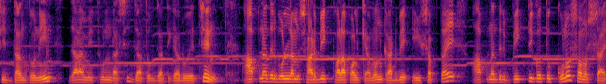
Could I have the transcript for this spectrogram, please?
সিদ্ধান্ত নিন যারা মিথুন রাশির জাতক জাতিকা রয়েছেন। আপনাদের বললাম সার্বিক ফলাফল কেমন কাটবে এই সপ্তাহে, আপনাদের ব্যক্তিগত কোনো সমস্যায়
